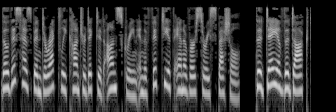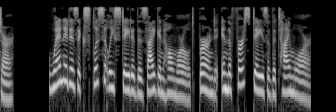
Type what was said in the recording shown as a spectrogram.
though this has been directly contradicted on-screen in the 50th anniversary special, The Day of the Doctor, when it is explicitly stated the Zygon homeworld burned in the first days of the Time War.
